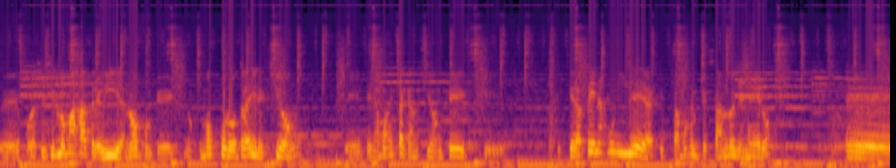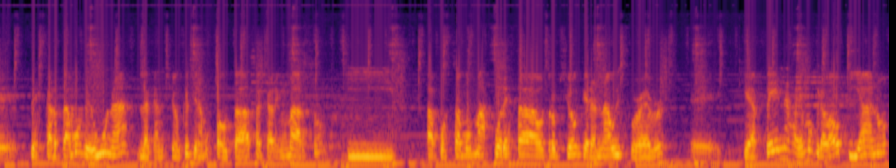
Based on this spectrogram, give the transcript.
eh, por así decirlo, más atrevida, ¿no? Porque nos fuimos por otra dirección. Eh, teníamos esta canción que, que que era apenas una idea que estamos empezando en enero, eh, descartamos de una la canción que teníamos pautada sacar en marzo y apostamos más por esta otra opción que era Now is Forever, eh, que apenas habíamos grabado pianos,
